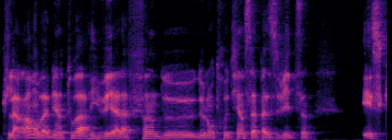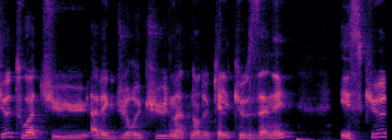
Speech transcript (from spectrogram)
Clara, on va bientôt arriver à la fin de, de l'entretien, ça passe vite. Est-ce que toi, tu, avec du recul maintenant de quelques années, est-ce que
